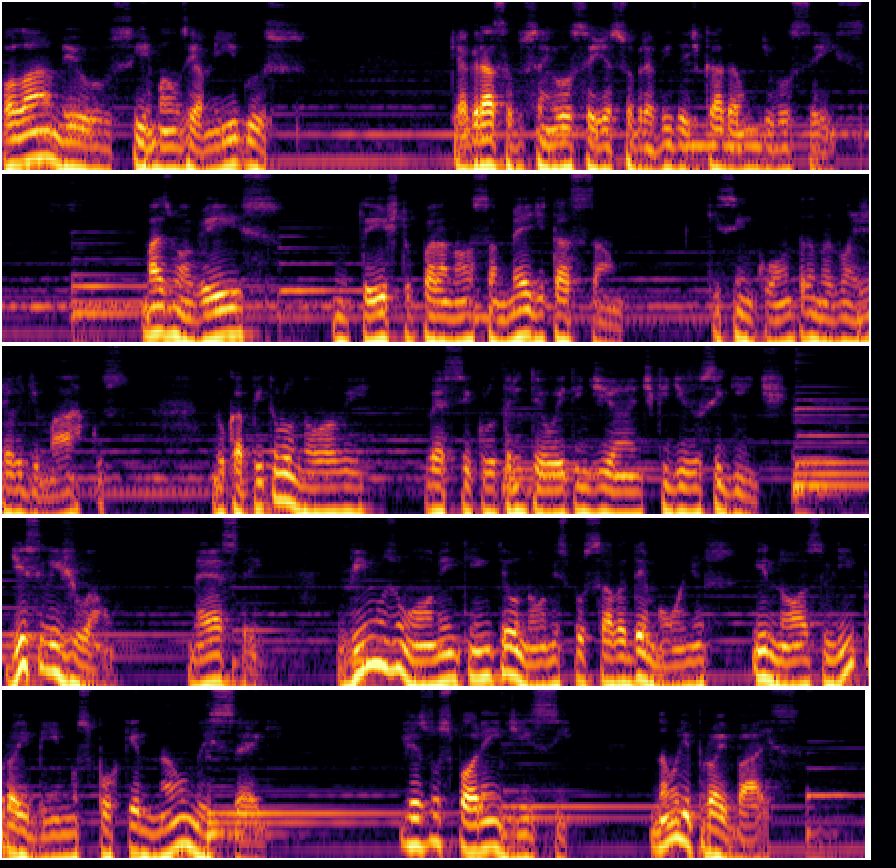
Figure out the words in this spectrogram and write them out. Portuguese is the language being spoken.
Olá, meus irmãos e amigos, que a graça do Senhor seja sobre a vida de cada um de vocês. Mais uma vez, um texto para nossa meditação, que se encontra no Evangelho de Marcos, no capítulo 9, versículo 38 em diante, que diz o seguinte: Disse-lhe João, Mestre, vimos um homem que em teu nome expulsava demônios, e nós lhe proibimos porque não nos segue. Jesus, porém, disse: Não lhe proibais.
